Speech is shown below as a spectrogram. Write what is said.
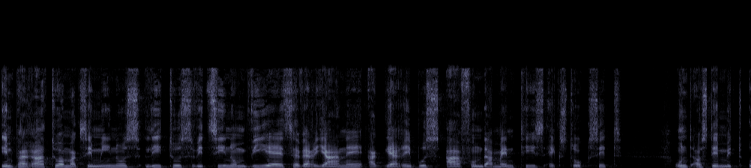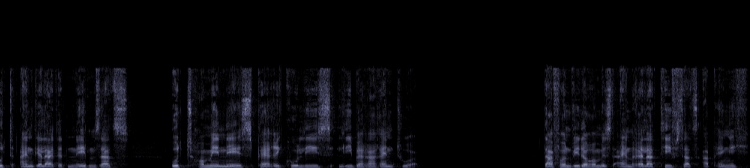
Imperator Maximinus litus vicinum viae Severiane ageribus a fundamentis extruxit und aus dem mit ut eingeleiteten Nebensatz ut homines periculis liberarentur. Davon wiederum ist ein Relativsatz abhängig,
